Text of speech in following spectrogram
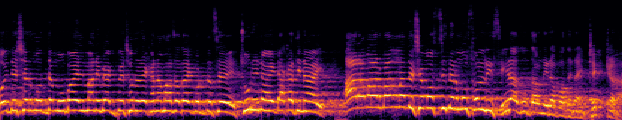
ওই দেশের মধ্যে মোবাইল মানি ব্যাগ পেছনে রেখে নামাজ আদায় করতেছে। চুরি নাই, ডাকাতি নাই। আর আমার বাংলাদেশে মসজিদের মুসল্লি সিরা জুতাও নিরাপদে নাই, ঠিক কিনা?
